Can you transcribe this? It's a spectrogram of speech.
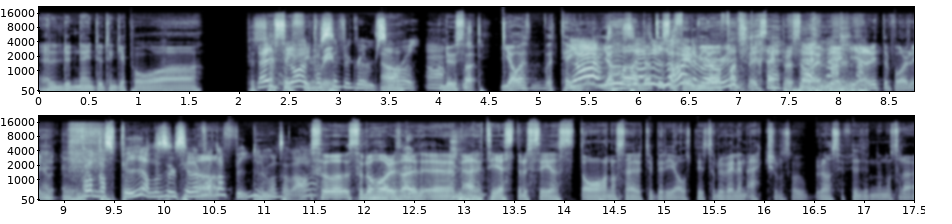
Eller du, nej, du tänker på... uh, Nej, förlåt. Pacific Rim. Sorry. Ja, du sa, jag, tänkte, Ja, jag hörde att du sa jag fel, men jag fattade exakt vad du sa. Jag reagerar inte på det. Liksom. Mm. Blanda spel Ja. blanda film. Och så, ja. Så, så då har du så här, eh, en RTS där du ser stan och så är det typ i realtid, så du väljer en action och så rör sig fienden och sådär.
